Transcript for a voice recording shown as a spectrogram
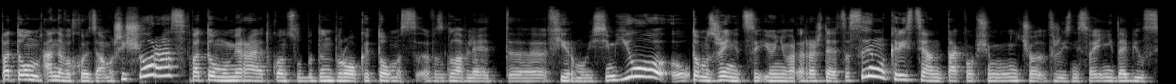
потом она выходит замуж еще раз, потом умирает консул Буденброк, и Томас возглавляет э, фирму и семью. Томас женится, и у него рождается сын. Кристиан так, в общем, ничего в жизни своей не добился.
